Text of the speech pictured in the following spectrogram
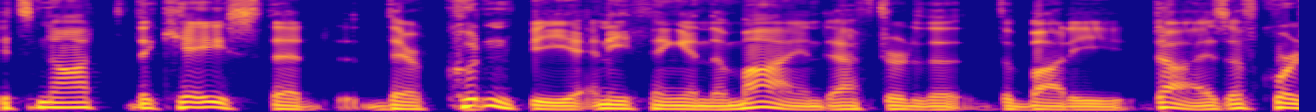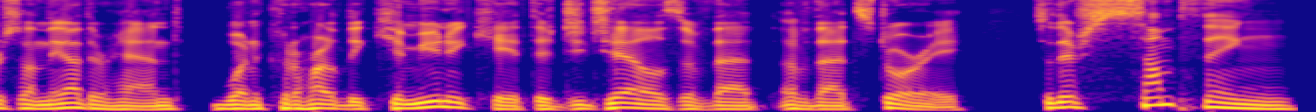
it's not the case that there couldn't be anything in the mind after the, the body dies. Of course, on the other hand, one could hardly communicate the details of that of that story. So there's something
